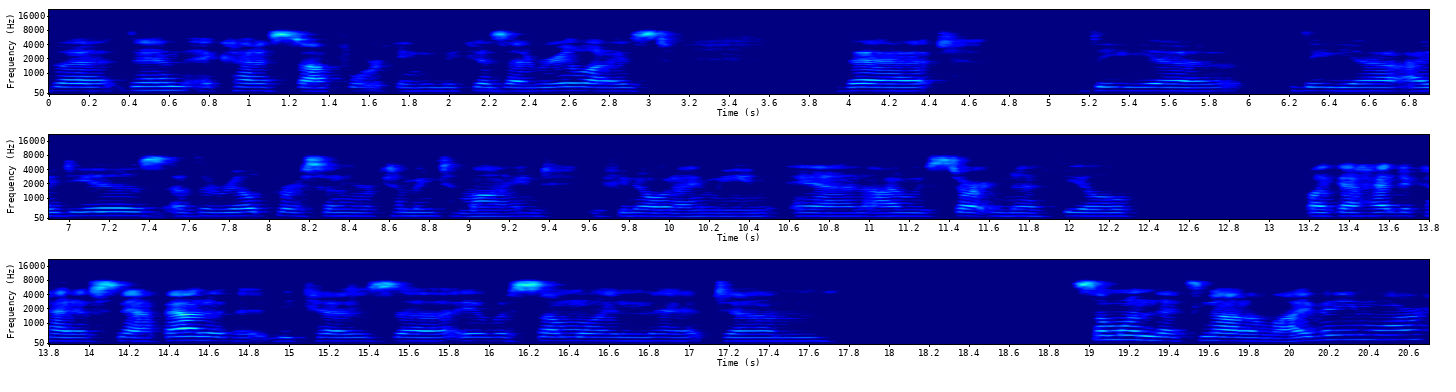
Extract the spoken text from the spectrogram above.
but then it kind of stopped working because I realized that the uh, the uh, ideas of the real person were coming to mind, if you know what I mean, and I was starting to feel like I had to kind of snap out of it because uh, it was someone that um, someone that's not alive anymore.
